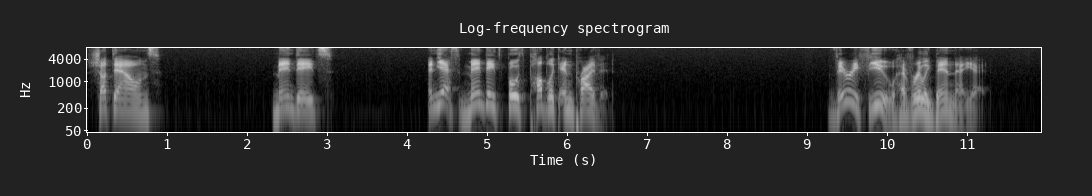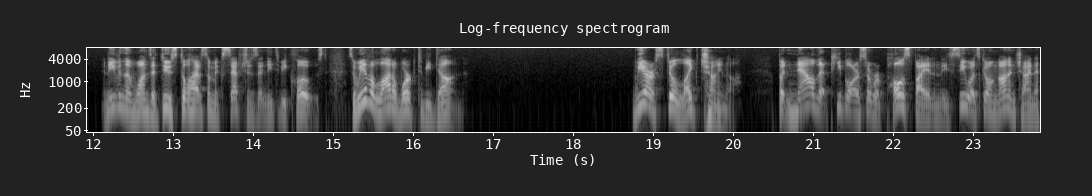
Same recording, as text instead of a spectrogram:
shutdowns, mandates, and yes, mandates both public and private. Very few have really banned that yet. And even the ones that do still have some exceptions that need to be closed. So we have a lot of work to be done. We are still like China. But now that people are so repulsed by it and they see what's going on in China,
